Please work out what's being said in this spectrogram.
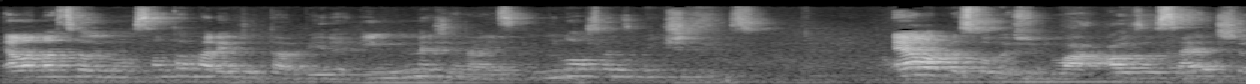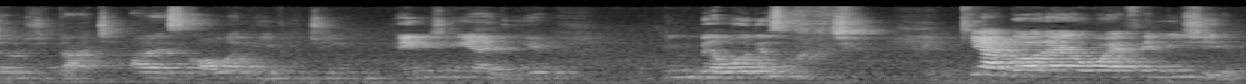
Ela nasceu em Santa Maria de Itabira, em Minas Gerais, em 1923. Ela prestou vestibular aos 17 anos de idade para a Escola Livre de Engenharia em Belo Horizonte, que agora é o FMG.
